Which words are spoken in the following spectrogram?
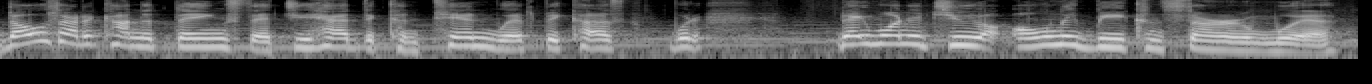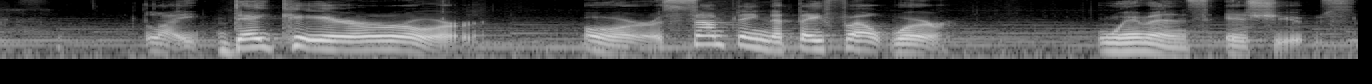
Those are the kind of things that you had to contend with because they wanted you to only be concerned with like daycare or or something that they felt were women's issues.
